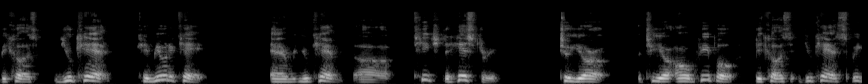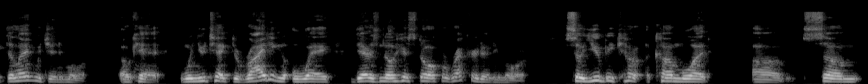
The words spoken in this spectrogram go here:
because you can't communicate and you can't uh, teach the history to your to your own people because you can't speak the language anymore. Okay, when you take the writing away, there's no historical record anymore. So you become, become what um, some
